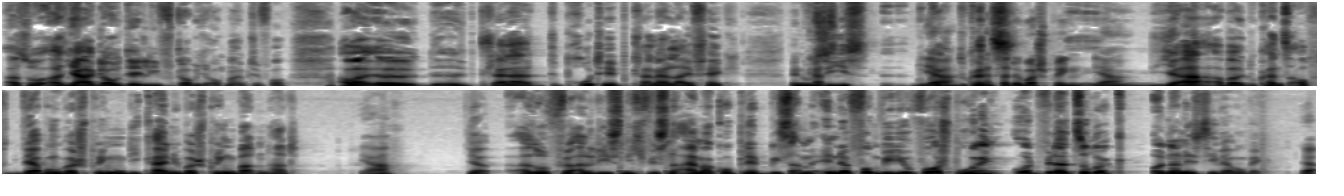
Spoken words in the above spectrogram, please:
Also, ah, ja, glaub, der lief, glaube ich, auch mal im TV. Aber äh, kleiner Pro-Tipp, kleiner Lifehack, wenn du Kannst- siehst, du, ja, kann, du kannst, das überspringen, ja. ja, aber du kannst auch Werbung überspringen, die keinen Überspringen-Button hat. Ja, Ja, also für alle, die es nicht wissen, einmal komplett bis am Ende vom Video vorspulen und wieder zurück und dann ist die Werbung weg. Ja.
